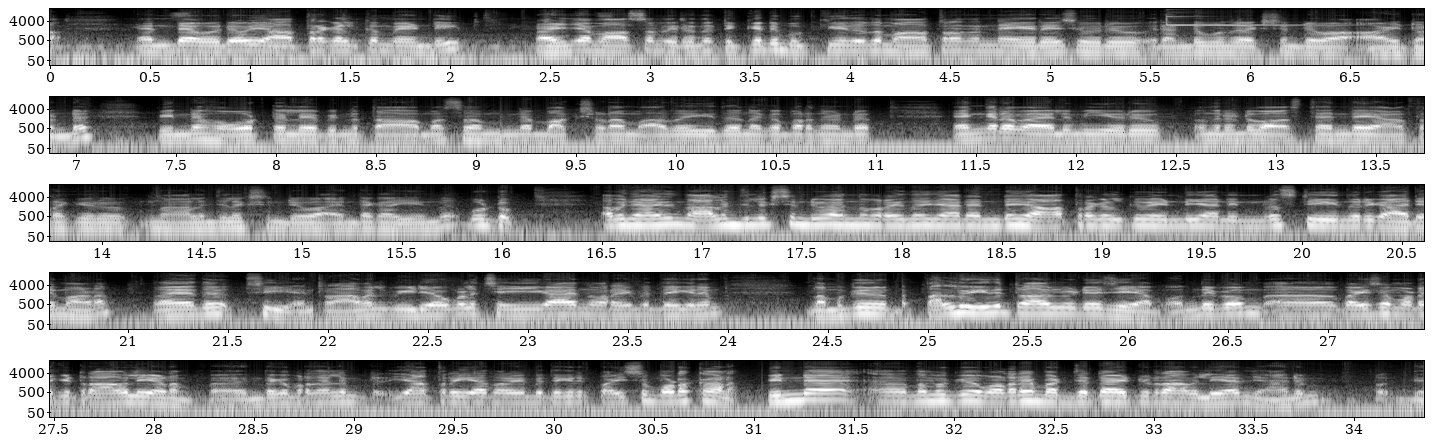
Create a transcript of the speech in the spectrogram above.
എന്റെ ഓരോ യാത്രകൾക്കും വേണ്ടി കഴിഞ്ഞ മാസം ഇരുന്ന് ടിക്കറ്റ് ബുക്ക് ചെയ്തത് മാത്രം തന്നെ ഏകദേശം ഒരു രണ്ട് മൂന്ന് ലക്ഷം രൂപ ആയിട്ടുണ്ട്. പിന്നെ ഹോട്ടൽ പിന്നെ താമസം പിന്നെ ഭക്ഷണം അത് ഇത് എന്നൊക്കെ പറഞ്ഞുകൊണ്ട് എങ്ങനെ പോയാലും ഈ ഒരു ഒന്ന് രണ്ട് മാസത്തെ എന്റെ യാത്രയ്ക്ക് ഒരു നാലഞ്ച് ലക്ഷം രൂപ എന്റെ കയ്യിൽ നിന്ന് പൊട്ടും അപ്പോൾ ഞാൻ നാലഞ്ച് ലക്ഷം രൂപ എന്ന് പറയുന്നത് ഞാൻ എന്റെ യാത്രകൾക്ക് വേണ്ടി ഞാൻ ഇൻവെസ്റ്റ് ചെയ്യുന്ന ഒരു കാര്യമാണ്. അതായത് സി ട്രാവൽ വീഡിയോകൾ ചെയ്യുക എന്ന് പറയുമ്പോഴത്തേക്കിനും നമുക്ക് പല രീതിയിൽ ട്രാവൽ വീഡിയോ ചെയ്യാം. ഒന്നിപ്പം പൈസ മുടക്കി ട്രാവൽ ചെയ്യണം. എന്തൊക്കെ പറഞ്ഞാലും യാത്ര ചെയ്യാന്ന് പറയുമ്പോഴത്തേക്കും പൈസ മുടക്കാണ്. പിന്നെ നമുക്ക് വളരെ ബഡ്ജറ്റായിട്ട് ട്രാവൽ ചെയ്യാം. ഞാനും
